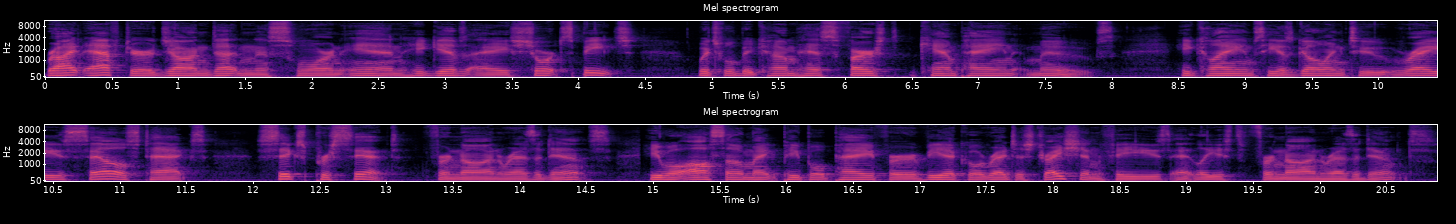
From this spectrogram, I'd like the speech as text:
Right after John Dutton is sworn in, he gives a short speech which will become his first campaign moves. He claims he is going to raise sales tax 6% for non residents. He will also make people pay for vehicle registration fees, at least for non residents.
